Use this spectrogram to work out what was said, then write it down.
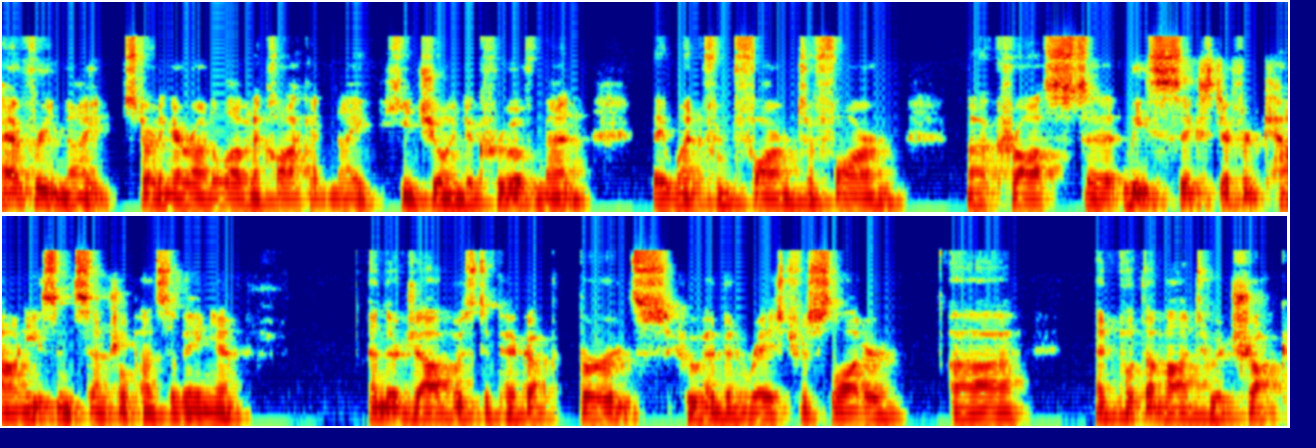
every night, starting around 11 o'clock at night, he joined a crew of men. They went from farm to farm uh, across at least six different counties in central Pennsylvania. And their job was to pick up birds who had been raised for slaughter uh, and put them onto a truck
